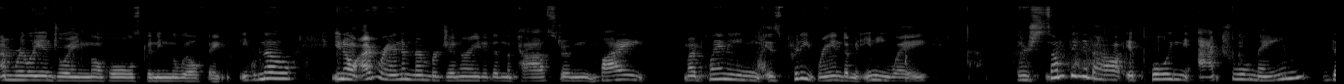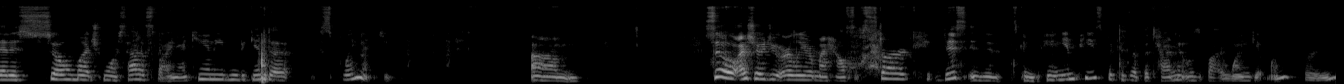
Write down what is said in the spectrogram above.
I'm really enjoying the whole spinning the wheel thing. Even though, you know, I've random number generated in the past and my my planning is pretty random anyway there's something about it pulling the actual name that is so much more satisfying. I can't even begin to explain it to you. Um, so I showed you earlier my House of Stark. This is its companion piece because at the time it was buy one get one free,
